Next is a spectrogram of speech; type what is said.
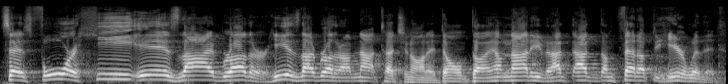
Says, For he is thy brother. He is thy brother. I'm not touching on it. Don't, don't I'm not even. I, I, I'm fed up to here with it.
